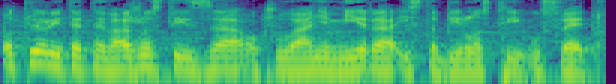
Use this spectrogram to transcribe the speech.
od prioritetne važnosti za očuvanje mira i stabilnosti u svetu.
